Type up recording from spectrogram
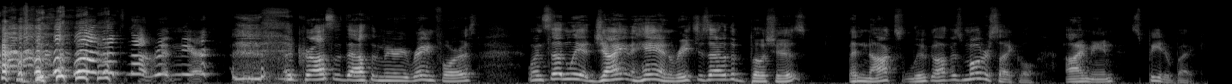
That's not written here. Across the Dathomiri Rainforest when suddenly a giant hand reaches out of the bushes and knocks Luke off his motorcycle. I mean, speeder bike.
